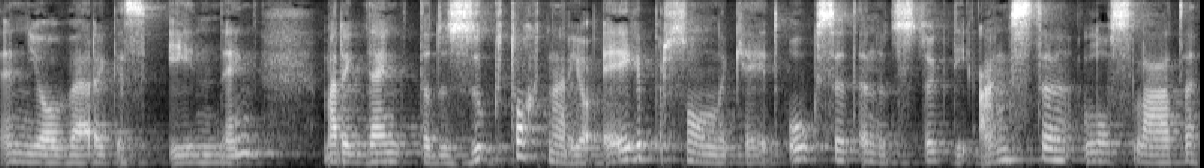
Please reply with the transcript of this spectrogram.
in jouw werk is één ding. Maar ik denk dat de zoektocht naar jouw eigen persoonlijkheid ook zit in het stuk die angsten loslaten,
